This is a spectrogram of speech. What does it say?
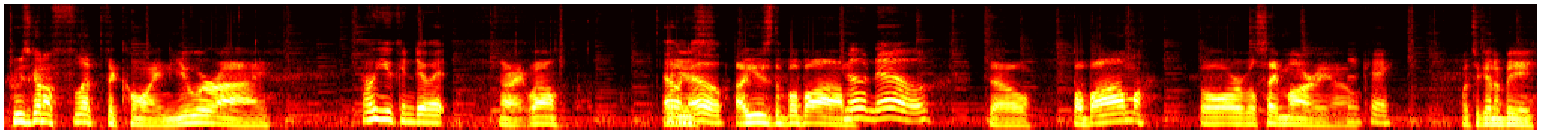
who's gonna flip the coin, you or I? Oh, you can do it. All right, well. I'll Oh, use- no. I'll use the Bob-omb. oh no. So, Bob-omb, or we'll say Mario. Okay. What's it gonna be?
